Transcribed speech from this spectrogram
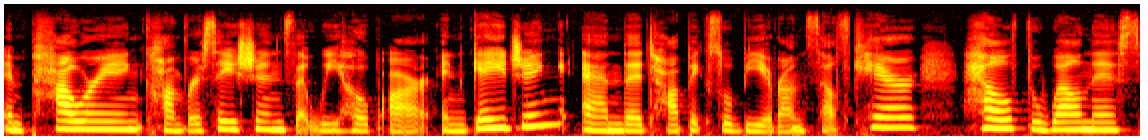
empowering conversations that we hope are engaging, and the topics will be around self care, health, wellness,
